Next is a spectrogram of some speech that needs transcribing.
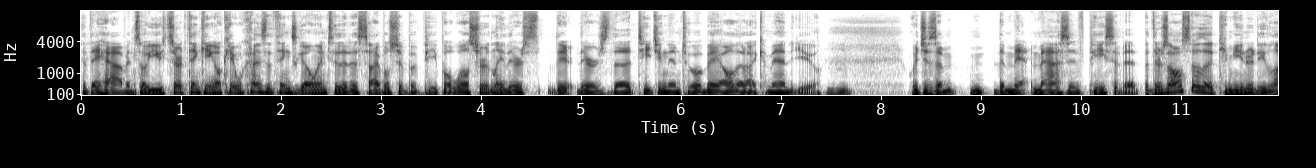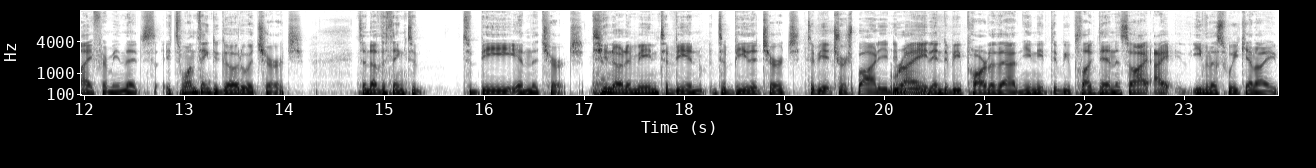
that they have, and so you start thinking, okay, what kinds of things go into the discipleship of people? Well, certainly there's there, there's the teaching them to obey all that I commanded you, which is a the ma- massive piece of it. But there's also the community life. I mean, that's it's one thing to go to a church; it's another thing to to be in the church. Do you know what I mean? To be in to be the church. to be a church body, to right Be, and to be part of that and you need to be plugged in and so I, I even this weekend I,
